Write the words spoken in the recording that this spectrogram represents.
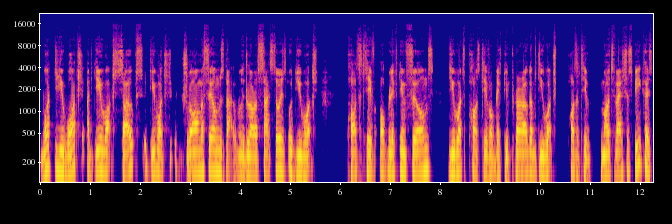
what do you watch? Uh, do you watch soaps? Do you watch drama films that with a lot of sad stories? Or do you watch positive, uplifting films? Do you watch positive, uplifting programs? Do you watch positive motivational speakers?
